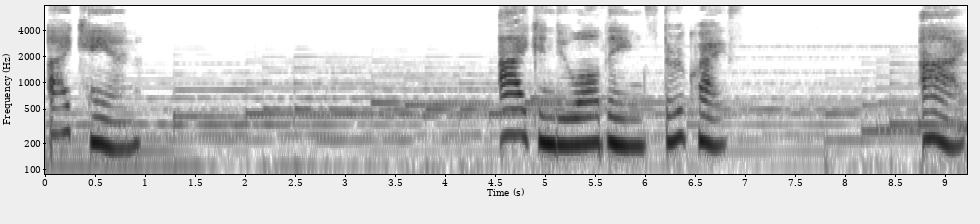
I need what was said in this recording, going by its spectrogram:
I can. I can do all things through Christ. I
